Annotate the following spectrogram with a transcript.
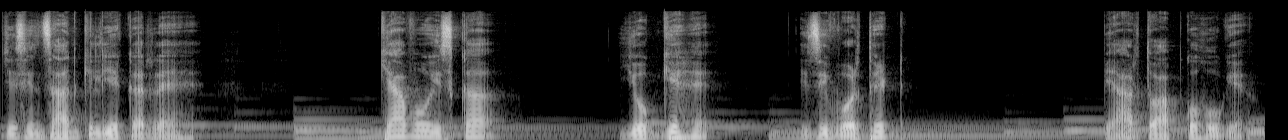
जिस इंसान के लिए कर रहे हैं, क्या वो इसका योग्य है? इज़ ई वर्थ इट प्यार तो आपको हो गया।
